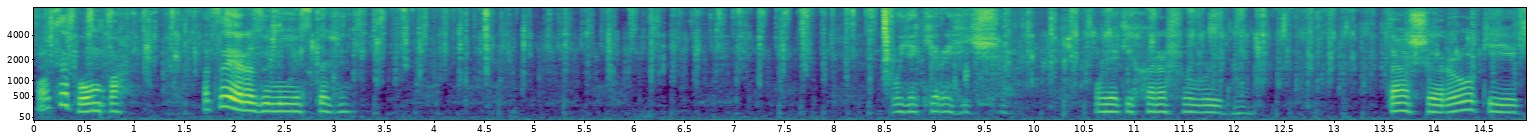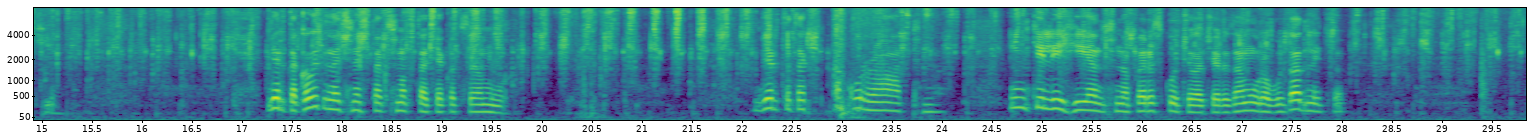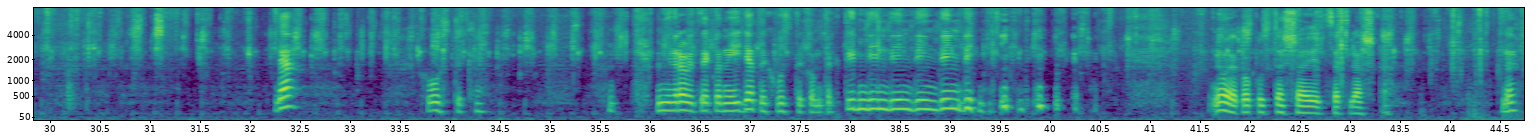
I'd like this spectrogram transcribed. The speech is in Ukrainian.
оце помпа. Оце я розумію, скажи. Ой, які рогіща. Ой, які хорошо видно. Та широкі які. Берта, коли ти почнеш так смоктати, як оце амур? Берта так акуратно, інтелігентно перескочила через амурову задницю. Да? Хвостики. Мені подобається, як вони їдять і хвостиком. Так тинь динь динь динь динь динь динь динь Ой, як опустошається пляшка. Да?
